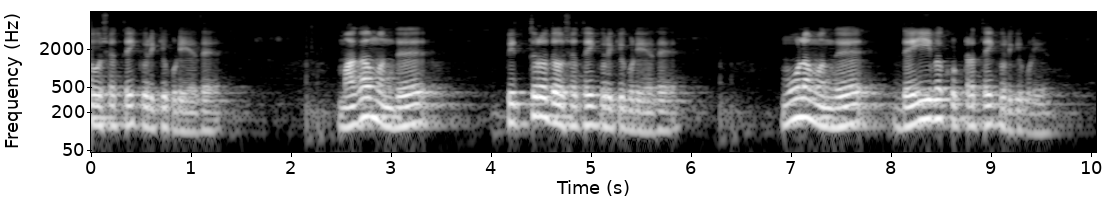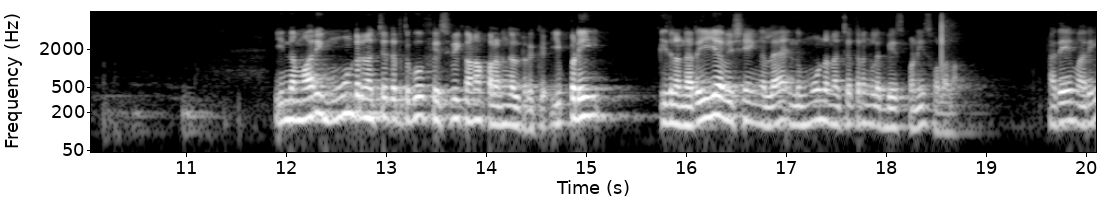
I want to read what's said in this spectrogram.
தோஷத்தை குறிக்கக்கூடியது. மகம் வந்து பித்ரு தோஷத்தை குறிக்கக்கூடியது. மூலம் வந்து தெய்வ குற்றத்தை குறிக்கக்கூடியது. இந்த மாதிரி மூன்று நட்சத்திரத்துக்கும் ஸ்பெசிஃபிக்கான பலன்கள் இருக்குது இப்படி இதில் நிறைய விஷயங்களை இந்த மூணு நட்சத்திரங்களை பேஸ் பண்ணி சொல்லலாம். அதே மாதிரி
